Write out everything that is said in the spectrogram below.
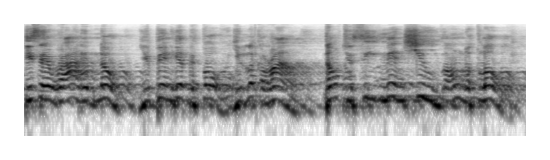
He said, well, I didn't know. You've been here before. You look around. Don't you see men's shoes on the floor?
